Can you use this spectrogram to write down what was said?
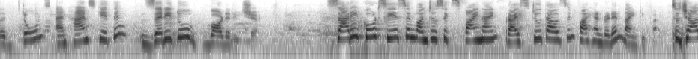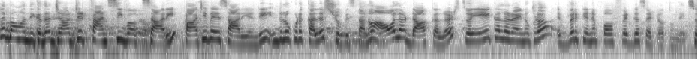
with stones and హ్యాండ్స్కి అయితే జరీతో బార్డర్ ఇచ్చారు sari code CSM one two six five nine price two thousand five hundred and ninety five so చాలా బాగుంది కదా georgette fancy work sari party wear sari అండి. ఇందులో కూడా కలర్స్ చూపిస్తాను. All are dark colours so ఏ కలర్ అయినా కూడా ఎవరికైనా పర్ఫెక్ట్గా సెట్ అవుతుంది. సో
